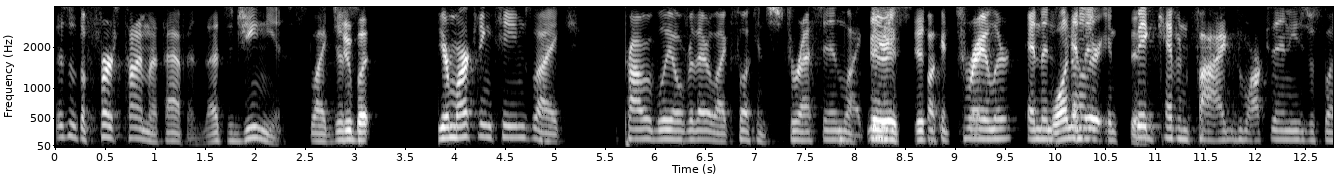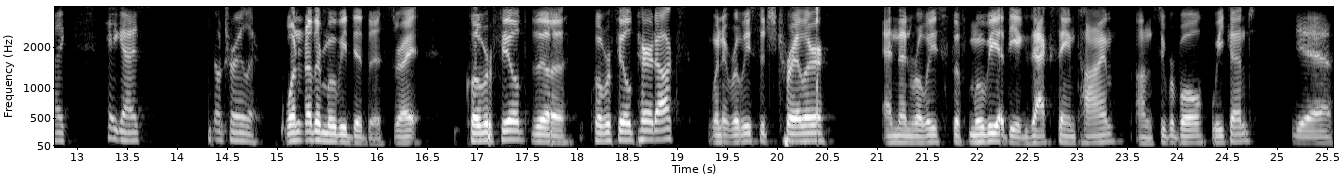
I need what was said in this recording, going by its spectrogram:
This is the first time that's happened. That's genius. Like just Dude, but your marketing team's like probably over there like fucking stressing like Dude, this it- fucking trailer and then one and other then instance. big Kevin Feige walks in he's just like hey guys no trailer one other movie did this, right? Cloverfield, the Cloverfield paradox, when it released its trailer and then released the movie at the exact same time on Super Bowl weekend. yeah,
